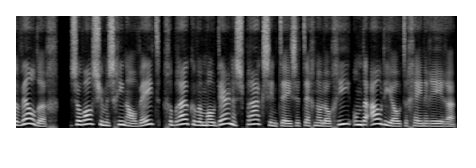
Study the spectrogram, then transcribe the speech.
Geweldig! Zoals je misschien al weet, gebruiken we moderne spraaksynthese-technologie om de audio te genereren.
